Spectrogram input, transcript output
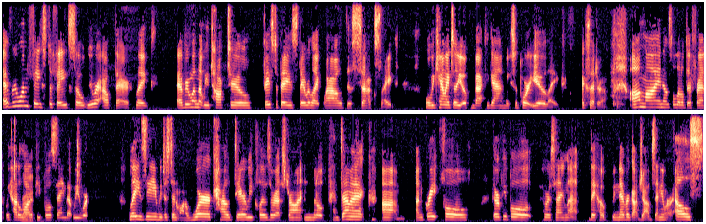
everyone face to face. So we were out there, like everyone that we talked to face to face, they were like, wow, this sucks. Like, well, we can't wait till you open back again. We support you, like, etc. Online, it was a little different. We had a lot of people saying that we were lazy. We just didn't want to work. How dare we close a restaurant in the middle of a pandemic? Um, ungrateful. There were people who were saying that they hoped we never got jobs anywhere else.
